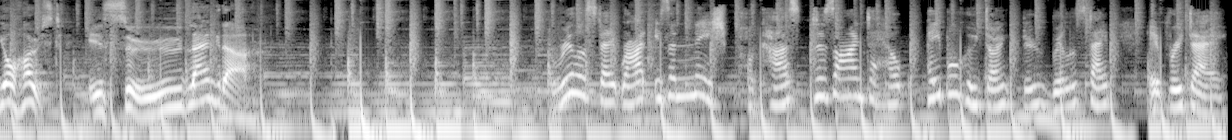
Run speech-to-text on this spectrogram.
Your host is Sue Langley. Real Estate Right is a niche podcast designed to help people who don't do real estate every day.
